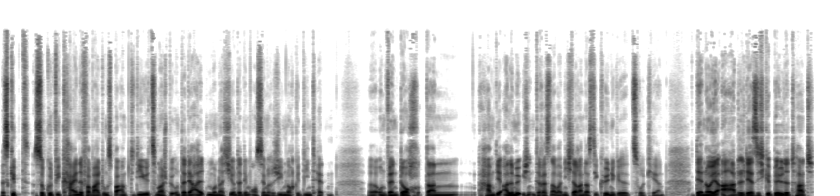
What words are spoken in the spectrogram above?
Es gibt so gut wie keine Verwaltungsbeamte, die zum Beispiel unter der alten Monarchie, unter dem Ancien Regime noch gedient hätten. Äh, und wenn doch, dann haben die alle möglichen Interessen, aber nicht daran, dass die Könige zurückkehren. Der neue Adel, der sich gebildet hat,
